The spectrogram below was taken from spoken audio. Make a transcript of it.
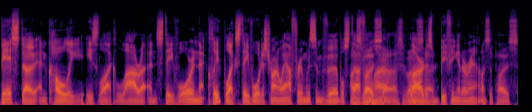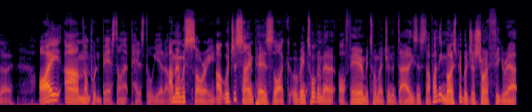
Bairstow and Kohli is like Lara and Steve Waugh in that clip? Like Steve Waugh just trying to wow for him with some verbal stuff, and so, Lara, suppose Lara so. just biffing it around. I suppose so. I um not putting Bairstow on that pedestal yet. I mean, I'm we're sorry. Uh, we're just saying, Pez, like, we've been talking about it off air and we're talking about it during the dailies and stuff. I think most people are just trying to figure out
